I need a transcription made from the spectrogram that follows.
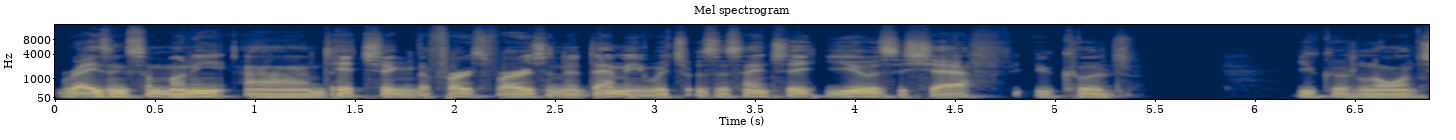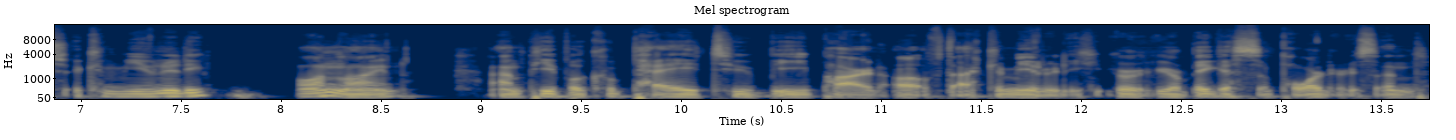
raising some money and pitching the first version of Demi which was essentially you as a chef you could you could launch a community online and people could pay to be part of that community your your biggest supporters. And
